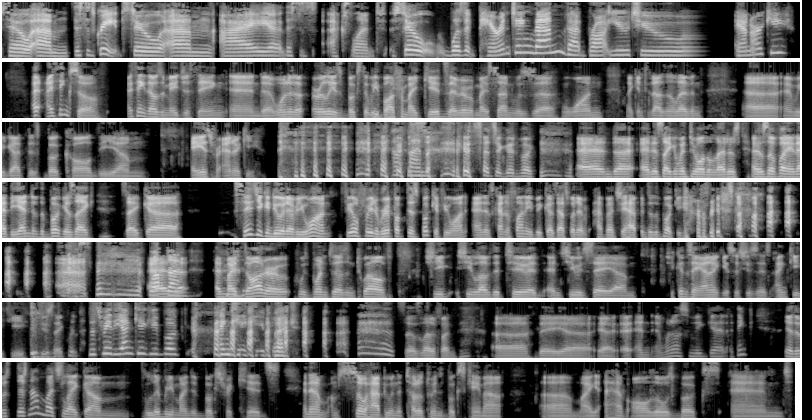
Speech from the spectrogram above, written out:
So um, this is great. So um, I this is excellent. So was it parenting then that brought you to anarchy? I, I think so. I think that was a major thing. And uh, one of the earliest books that we bought for my kids, I remember my son was uh, one, like in 2011, uh, and we got this book called the um, A is for Anarchy. Oh, fun. it was such a good book, and uh, and it's like it went through all the letters, and it was so funny. And at the end of the book, it's like it's like uh, since you can do whatever you want, feel free to rip up this book if you want. And it's kind of funny because that's what eventually happened to the book. It got ripped up. Well Well and, done. Uh, and my daughter, who was born in 2012, she she loved it too, and and she would say. um she couldn't say anarchy, so she says ankiki. She's like, let's read the ankiki book. Ankiki book. so it was a lot of fun. Uh, they, uh, yeah, and and what else did we get? I think, yeah, there was there's not much like um liberty-minded books for kids. And then I'm I'm so happy when the Tuttle Twins books came out. Um, I I have all those books, and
